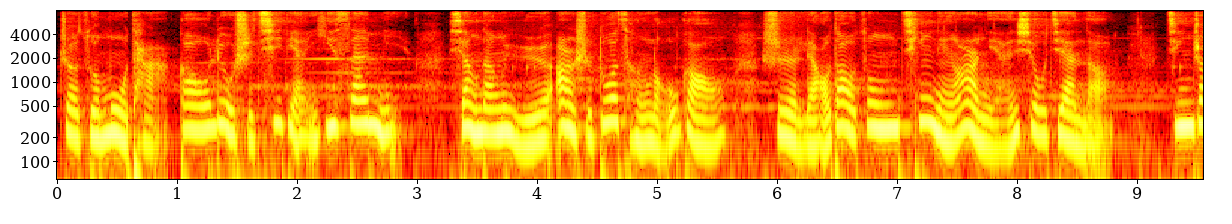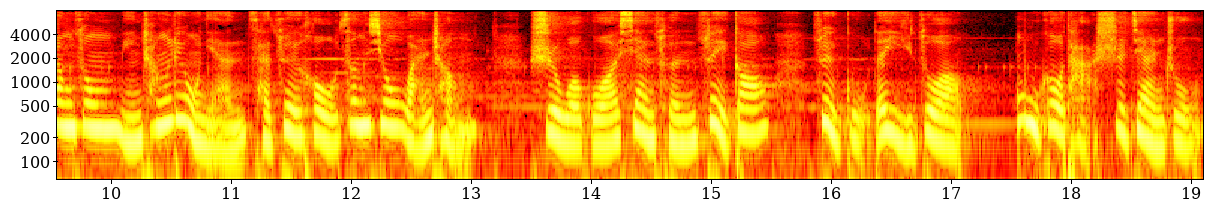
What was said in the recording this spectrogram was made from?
这座木塔高六十七点一三米，相当于二十多层楼高，是辽道宗清宁二年修建的，金章宗明昌六年才最后增修完成。是我国现存最高、最古的一座木构塔式建筑，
